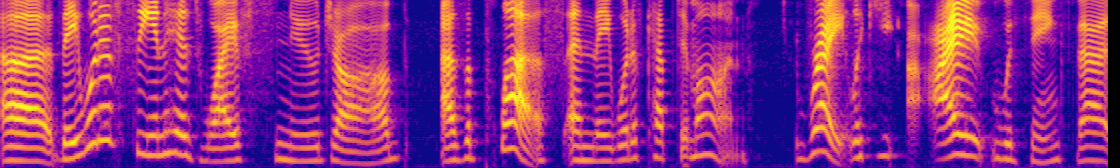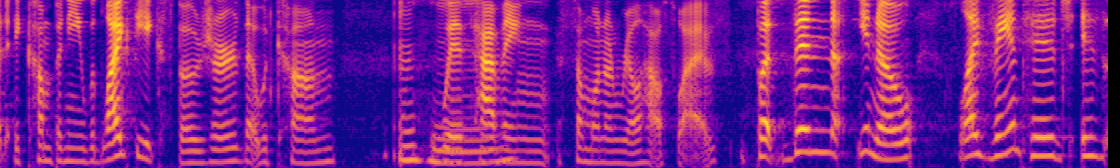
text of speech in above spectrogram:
uh, they would have seen his wife's new job as a plus, and they would have kept him on. Right, like I would think that a company would like the exposure that would come with mm-hmm. having someone on Real Housewives. But then, you know, LifeVantage is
